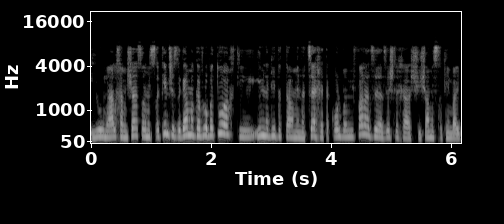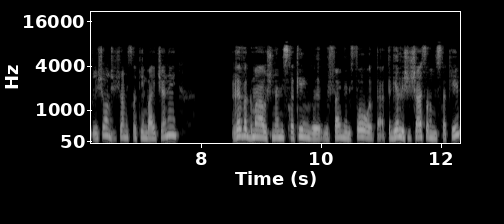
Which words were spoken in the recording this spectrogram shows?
יהיו מעל 15 משחקים, שזה גם אגב לא בטוח, כי אם נגיד אתה מנצח את הכל במפעל הזה, אז יש לך שישה משחקים בית ראשון, שישה משחקים בית שני, רבע גמר, שני משחקים ופיינל פור, אתה תגיע ל-16 משחקים,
